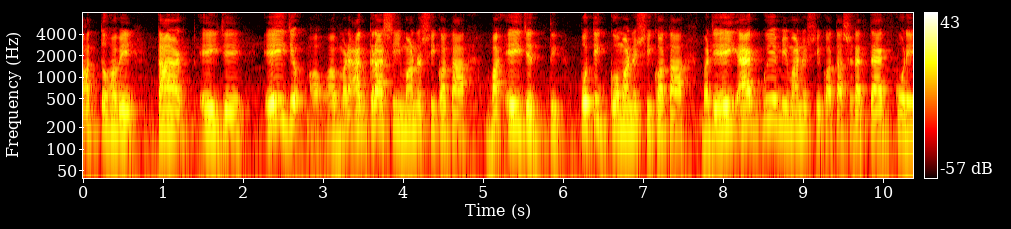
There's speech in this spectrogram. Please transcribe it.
বাধ্য হবে তার এই যে এই যে মানে আগ্রাসী মানসিকতা বা এই যে প্রতিজ্ঞ মানসিকতা বা যে এই একগুয়েমি মানসিকতা সেটা ত্যাগ করে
